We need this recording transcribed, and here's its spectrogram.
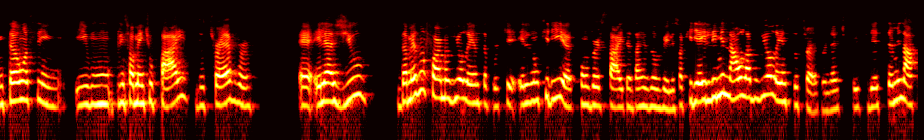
Então, assim, e principalmente o pai do Trevor, é, ele agiu da mesma forma violenta, porque ele não queria conversar e tentar resolver, ele só queria eliminar o lado violento do Trevor, né? Tipo, ele queria exterminar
